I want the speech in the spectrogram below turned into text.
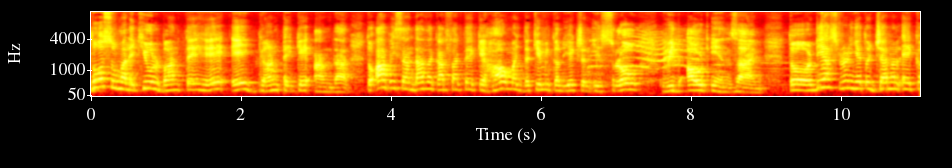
200 मॉलिक्यूल बनते हैं एक घंटे के अंदर। तो आप इससे अंदाज़ा कर सकते हैं कि how much the chemical reaction is slow without enzyme तो डियर स्टूडेंट ये तो जनरल एक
